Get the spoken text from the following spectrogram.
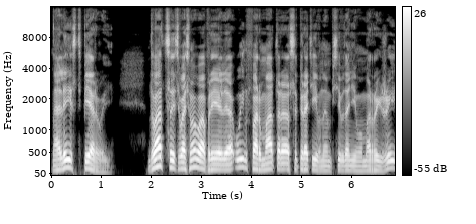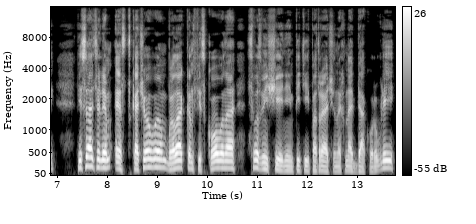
На лист первый. 28 апреля у информатора с оперативным псевдонимом «Рыжий» писателем С. Ткачевым была конфискована с возмещением пяти потраченных на бяку рублей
